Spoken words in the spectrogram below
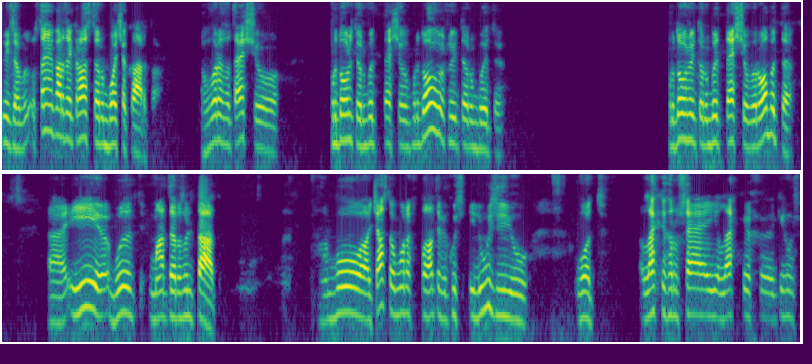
Дивіться, остання карта якраз це робоча карта. Говорить за те, що продовжуйте робити те, що ви продовжуєте робити. Продовжуйте робити те, що ви робите, е, і будете мати результат. Бо часто ви можете впадати в якусь ілюзію от, легких грошей, легких е, якихось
